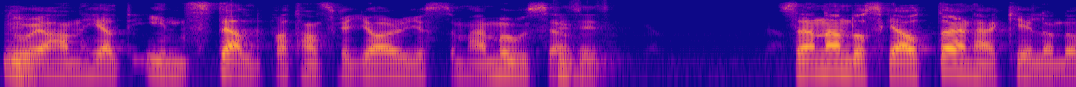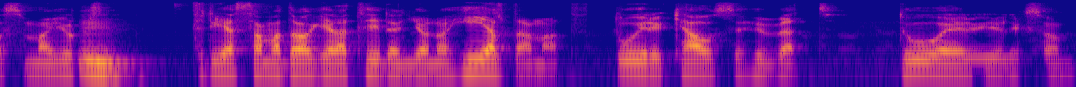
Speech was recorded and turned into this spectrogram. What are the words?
Då Mm. är han helt inställd på att han ska göra just de här movesen. Precis. Sen ändå scoutar den här killen då som har gjort Mm. tre samma drag hela tiden gör något helt annat. Då är det kaos i huvudet. Då är det ju liksom...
